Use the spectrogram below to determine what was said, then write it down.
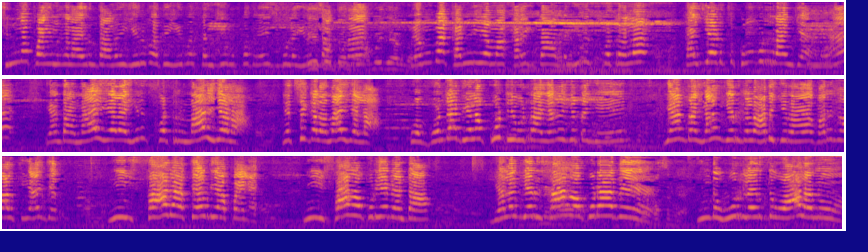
சின்ன பயல்களா இருந்தாலும் இருபது இருபத்தஞ்சு முப்பது வயசுக்குள்ள இருந்தா கூட ரொம்ப கண்ணியமா கரெக்டா அந்த இன்ஸ்பெக்டர் எல்லாம் கையெடுத்து கும்பிடுறாங்க? ஏண்டா நாய்களா இன்ஸ்பெக்டர் நாய்களா எச்சிக்கல நாய்களா பொண்டாட்டி எல்லாம் கூட்டி விடுறா எங்ககிட்டயே? ஏன்டா இளைஞர்களை அடிக்கிற? வருங்காலத்து இளைஞர். நீ சாடா தேவடியா பையன. நீ சாக கூடிய வேண்டாம் இளைஞர் சாக கூடாது. இந்த ஊர்ல இருந்து வாழணும்.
